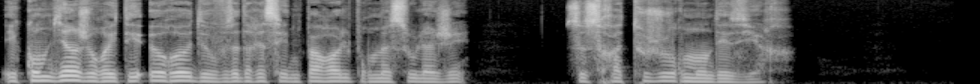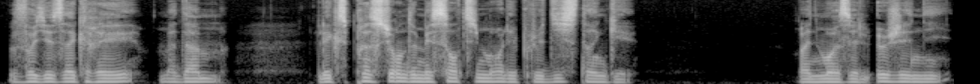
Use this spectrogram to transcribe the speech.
et combien j'aurais été heureux de vous adresser une parole pour me soulager. Ce sera toujours mon désir. Veuillez agréer, madame, l'expression de mes sentiments les plus distingués. Mademoiselle Eugénie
